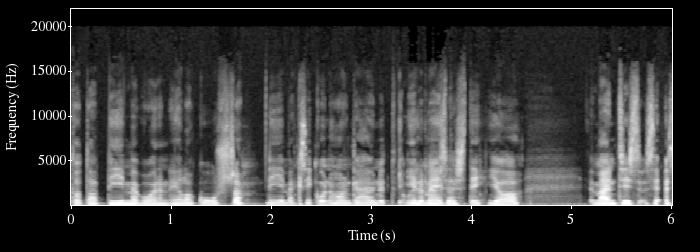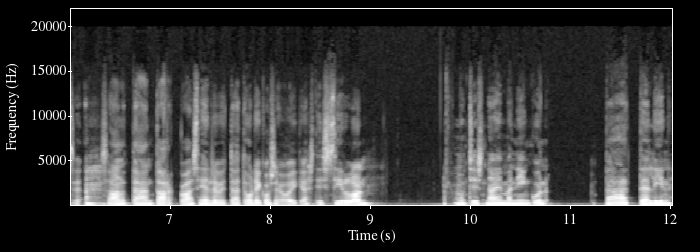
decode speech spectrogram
tota, viime vuoden elokuussa viimeksi, kun on käynyt Oikeasti? ilmeisesti, joo. Mä en siis se, se, saanut tähän tarkkaa selvyyttä, että oliko se oikeasti silloin, mutta siis näin mä niin kuin päättelin,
